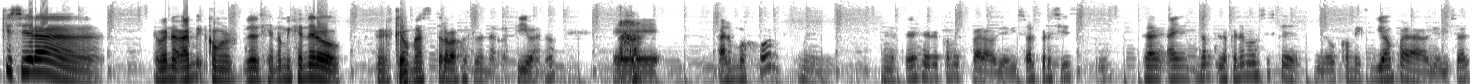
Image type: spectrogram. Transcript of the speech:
quisiera, bueno, a mí, como les dije, ¿no? Mi género el que más trabajo es la narrativa, ¿no? Eh, a lo mejor me, gustaría hacer cómic para audiovisual, pero sí, lo que no me gusta es que digo cómic guion para audiovisual.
